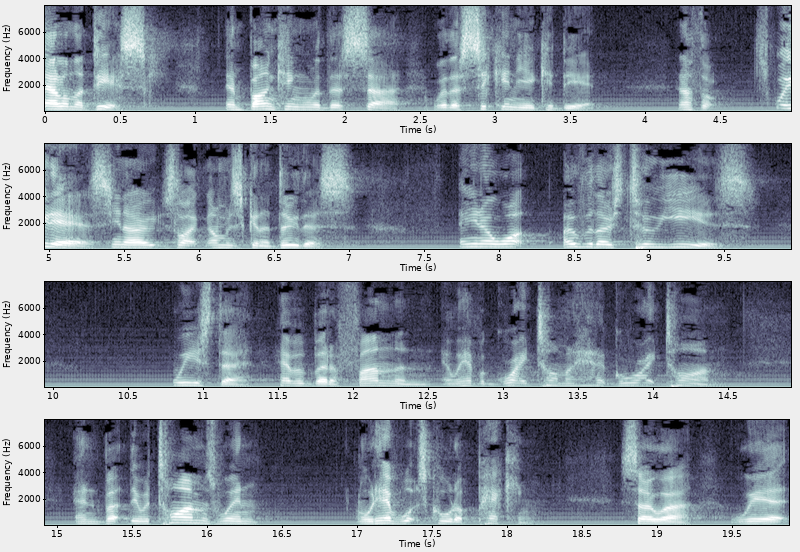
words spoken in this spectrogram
out on the desk and bunking with this uh, with a second year cadet. And I thought, sweet ass, you know, it's like I'm just going to do this. And you know what? Over those two years, we used to have a bit of fun and, and we have a great time. And I had a great time. And but there were times when we'd have what's called a packing. So uh, where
